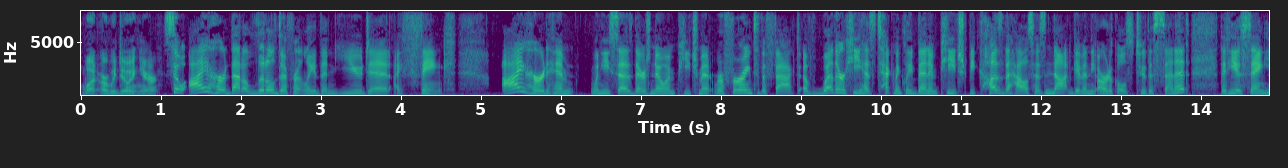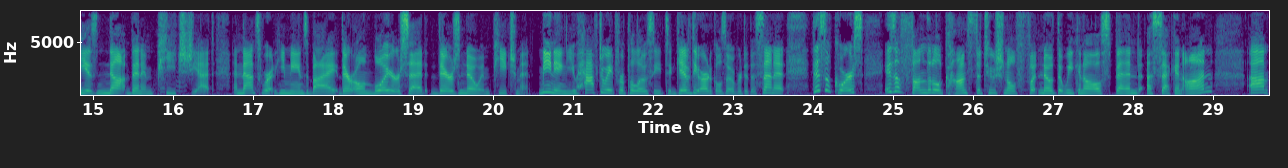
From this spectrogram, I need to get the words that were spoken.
what are we doing here? So I heard that a little differently than you did, I think. I heard him when he says there's no impeachment, referring to the fact of whether he has technically been impeached because the House has not given the articles to the Senate, that he is saying he has not been impeached yet. And that's what he means by their own lawyer said there's no impeachment, meaning you have to wait for Pelosi to give the articles over to the Senate. This, of course, is a fun little constitutional footnote that we can all spend a second on. Um,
